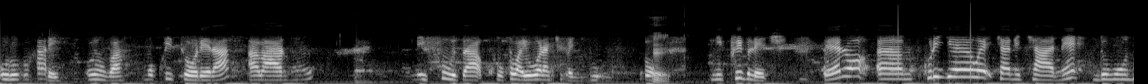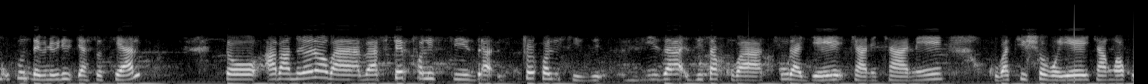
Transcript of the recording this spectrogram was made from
uruhare urumva mu kwitorera abantu nifuza kuko bayobora kino gihugu. Eh. ni privilege. Rero um, kuri jyewe cyane cyane ndi umuntu ukunda ibintu bya social. So abantu rero ba- bafite policies nziza zita ku baturage cyane cyane ku batishoboye cyangwa ku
